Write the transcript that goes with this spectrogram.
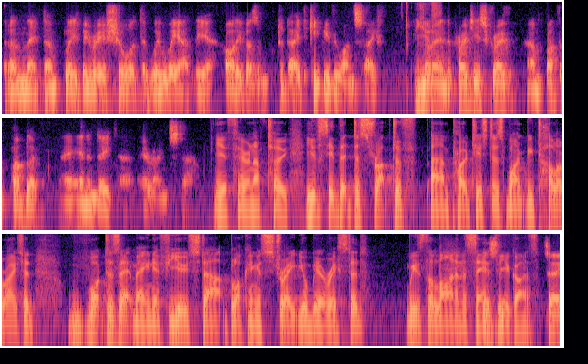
but other than that, um, please be reassured that we will be out there highly visible today to keep everyone safe. Yes. Not only the protest group, um, but the public and indeed uh, our own staff. Yeah, fair enough too. You've said that disruptive um, protesters won't be tolerated. What does that mean? If you start blocking a street, you'll be arrested? Where's the line in the sand yes, for you guys? So,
